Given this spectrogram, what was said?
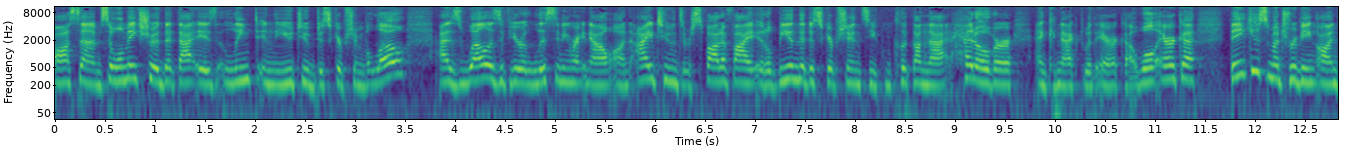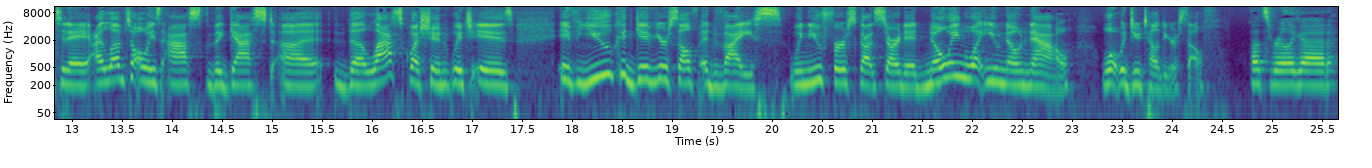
Awesome. So we'll make sure that that is linked in the YouTube description below, as well as if you're listening right now on iTunes or Spotify, it'll be in the description. So you can click on that, head over and connect with Erica. Well, Erica, thank you so much for being on today. I love to always ask the guest uh, the last question, which is if you could give yourself advice when you first got started, knowing what you know now, what would you tell to yourself? That's really good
